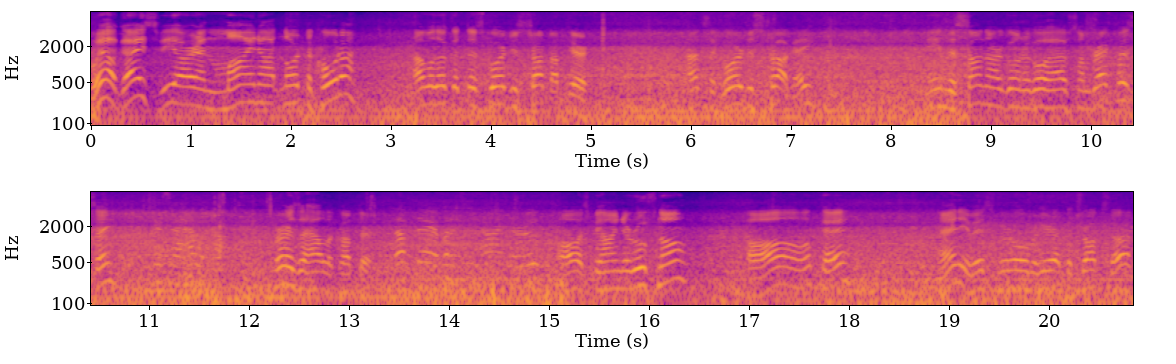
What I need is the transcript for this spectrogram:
Well, guys, we are in Minot, North Dakota. Have a look at this gorgeous truck up here. That's a gorgeous truck, eh? Me and the son are going to go have some breakfast, eh? There's a helicopter Where is the helicopter? up there, but it's behind the roof. Oh, it's behind the roof now? Oh, okay. Anyways, we're over here at the truck stop.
